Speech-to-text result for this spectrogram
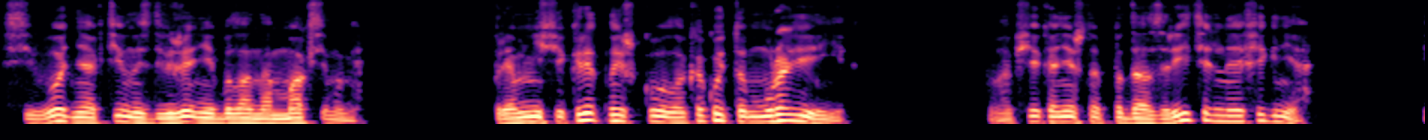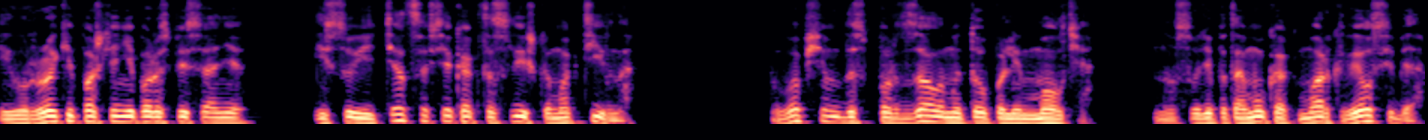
Сегодня активность движения была на максимуме. Прям не секретная школа, а какой-то муравейник. Вообще, конечно, подозрительная фигня. И уроки пошли не по расписанию, и суетятся все как-то слишком активно. В общем, до спортзала мы топали молча. Но судя по тому, как Марк вел себя,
